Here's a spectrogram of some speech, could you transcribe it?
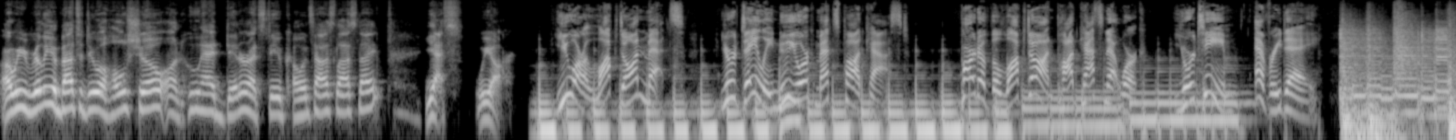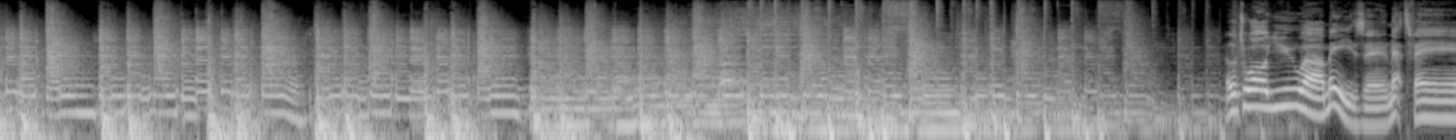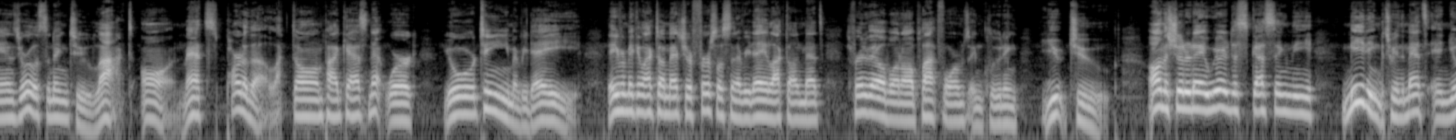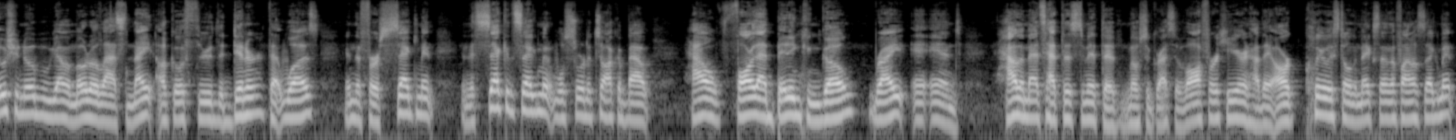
Are we really about to do a whole show on who had dinner at Steve Cohen's house last night? Yes, we are. You are Locked On Mets, your daily New York Mets podcast. Part of the Locked On Podcast Network, your team every day. Hello to all you uh, amazing Mets fans. You're listening to Locked On Mets, part of the Locked On Podcast Network, your team every day. Thank you for making Locked On Mets your first listen every day. Locked On Mets is free and available on all platforms, including YouTube. On the show today, we are discussing the meeting between the Mets and Yoshinobu Yamamoto last night. I'll go through the dinner that was in the first segment. In the second segment, we'll sort of talk about how far that bidding can go, right? And how the Mets had to submit the most aggressive offer here and how they are clearly still in the mix in the final segment.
